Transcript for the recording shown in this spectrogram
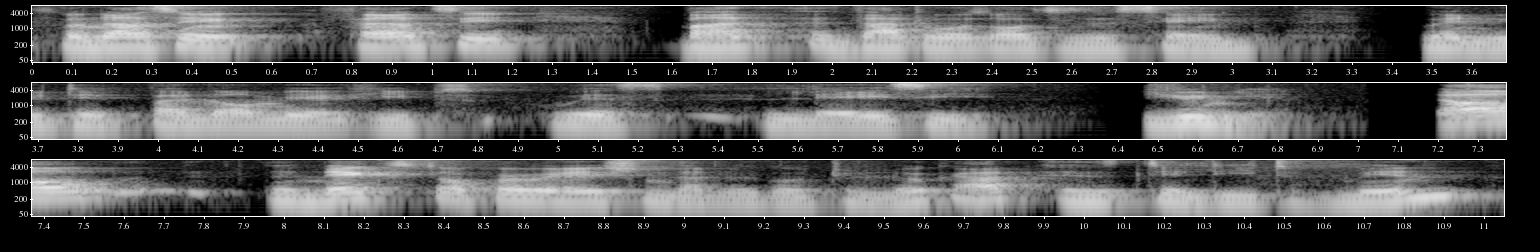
So nothing fancy, but that was also the same when we did binomial heaps with lazy union. Now, the next operation that we're going to look at is delete min.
